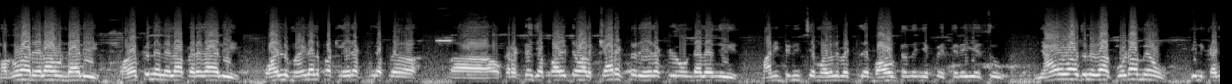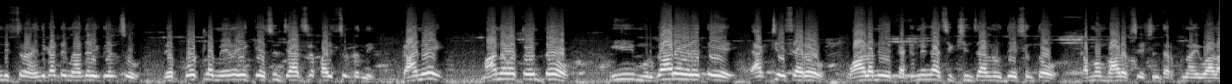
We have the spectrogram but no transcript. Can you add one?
మగవారు ఎలా ఉండాలి మగపిల్లలు ఎలా పెరగాలి వాళ్ళు మహిళల పట్ల ఏ రకంగా ఒక రకంగా చెప్పాలంటే వాళ్ళ క్యారెక్టర్ ఏ రకంగా ఉండాలని మన ఇంటి నుంచే మొదలు పెట్టితే బాగుంటుందని చెప్పి తెలియజేస్తూ న్యాయవాదులుగా కూడా మేము దీన్ని ఖండిస్తున్నాం. ఎందుకంటే మీ అందరికీ తెలుసు రేపు కోర్టులో మేమే ఈ కేసులు చేయాల్సిన పరిస్థితి ఉంటుంది. కానీ మానవత్వంతో ఈ మృగాలు ఎవరైతే యాక్ట్ చేశారో వాళ్ళని కఠినంగా శిక్షించాలనే ఉద్దేశంతో ఖమ్మం భారత్ స్టేషన్ తరఫున ఇవాళ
